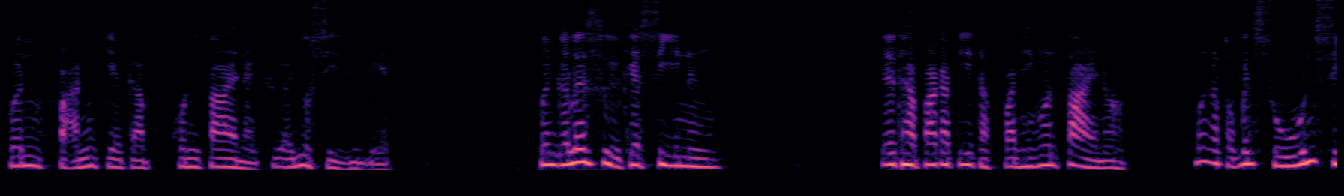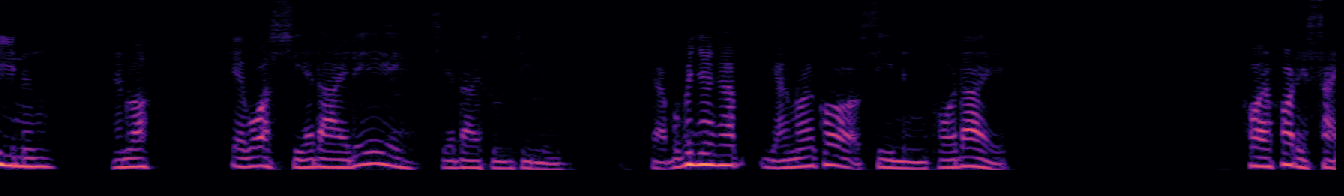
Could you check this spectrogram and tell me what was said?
เพิ่นฝันเกี่ยวกับคนตายเนี่ยคืออายุ 41 เพิ่นก็เลยสื่อแค่41แต่ถ้าปกติถ้าฝันเห็นคนตายเนาะมันก็ต้องเป็น041เห็นบ่แกบอกว่าเสียดายเด้ เสียดาย041ก็บ่เป็นยังครับ อย่างน้อยก็41พอได้ พอพอได้ใส่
